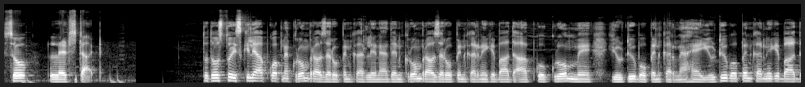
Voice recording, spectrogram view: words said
सो let's start. तो दोस्तों, इसके लिए आपको अपना क्रोम ब्राउज़र ओपन कर लेना है। देन क्रोम ब्राउज़र ओपन करने के बाद आपको क्रोम में यूट्यूब ओपन करना है। यूट्यूब ओपन करने के बाद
